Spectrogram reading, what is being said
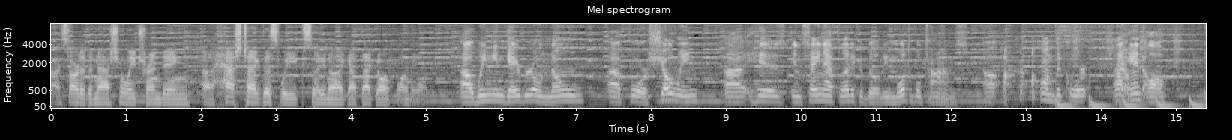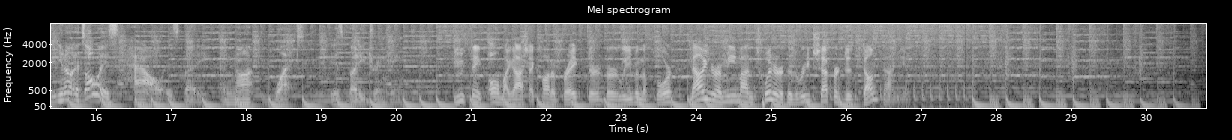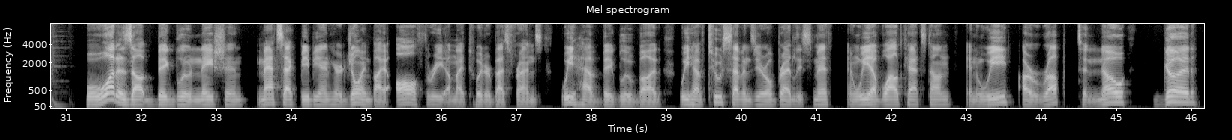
I started a nationally trending uh, hashtag this week, so you know I got that going for me. Uh, Wenyen Gabriel, known uh, for showing uh, his insane athletic ability multiple times uh, on the court uh, Yep. and off. You know, it's always how is Buddy and not what is Buddy drinking. You think, oh my gosh, I caught a break. They're they're leaving the floor. Now you're a meme on Twitter because Reed Sheppard just dunked on you. What is up, Big Blue Nation? Matt Sack BBN here, joined by all three of my Twitter best friends. We have Big Blue Bud, we have 270 Bradley Smith, and we have Wildcat's Tongue, and we are up to no good.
